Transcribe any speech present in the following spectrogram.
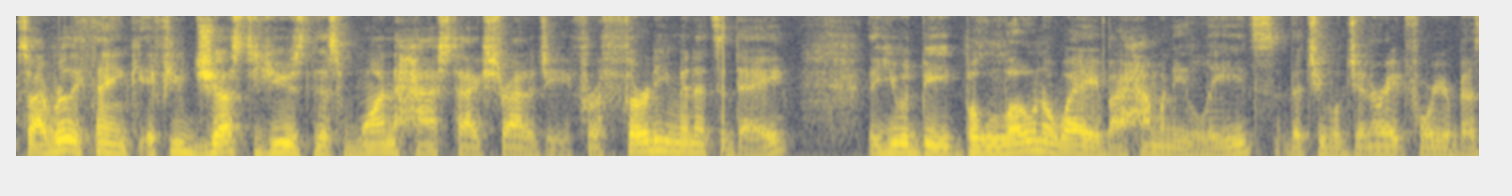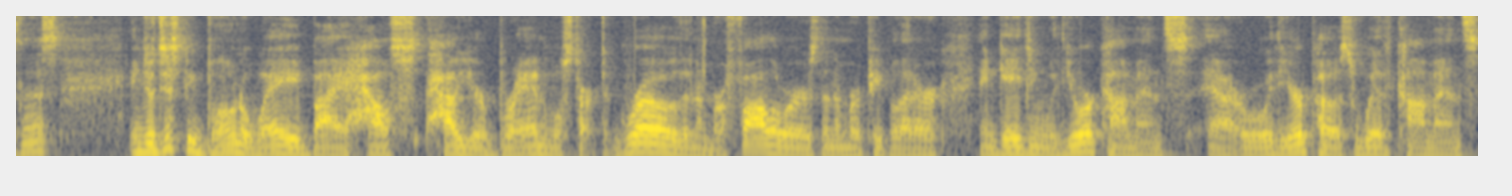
So I really think if you just used this one hashtag strategy for 30 minutes a day, that you would be blown away by how many leads that you will generate for your business. And you'll just be blown away by how how your brand will start to grow the number of followers the number of people that are engaging with your comments uh, or with your posts with comments.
